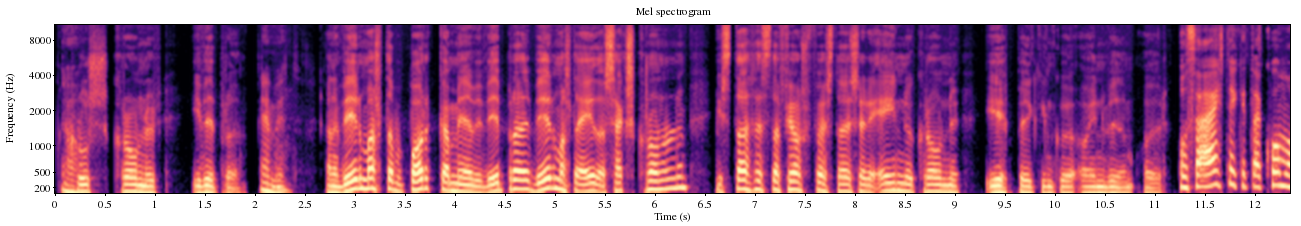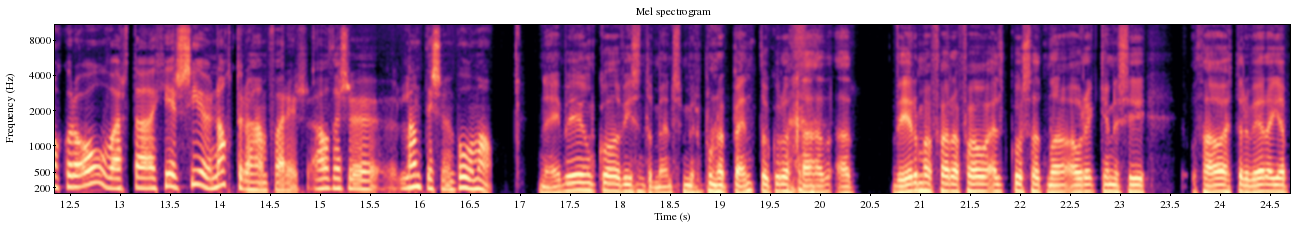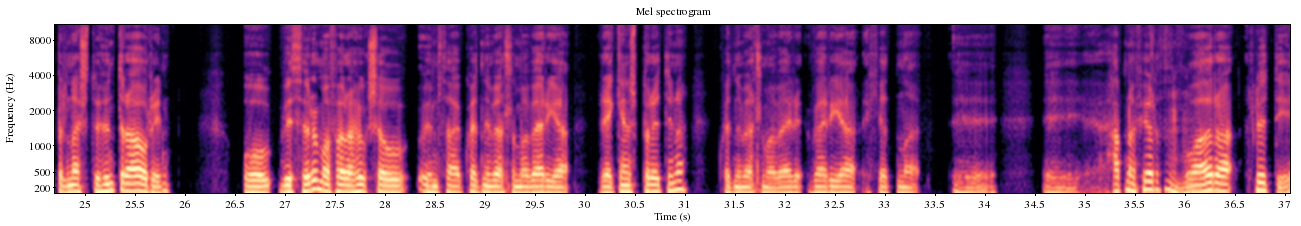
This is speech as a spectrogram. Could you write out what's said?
Já, pluss krónur í viðbröðum. einmitt. Þannig að við erum alltaf að borga með við viðbröði, við erum alltaf að eigða 6 krónunum í stað þess að fjárfesta þessari einu krónu í uppbyggingu á innviðum og öðru. Og það ætti ekki að koma okkur á óvart að hér séu náttúruhamfarir á þessu landi sem við búum á. Nei, við eigum góða vísindamenn sem eru búin að benda okkur á það að við erum að fara að fá eldgóðs þarna á Reykjanesi og það á eftir að vera jafnvel næstu 100 árin og við þurfum að fara að hugsa um það hvernig við ætlum að verja Reykjanesbrautina, hvernig við ætlum að ver, verja hérna e, e, Hafnafjörð Mhm. og aðra hluti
